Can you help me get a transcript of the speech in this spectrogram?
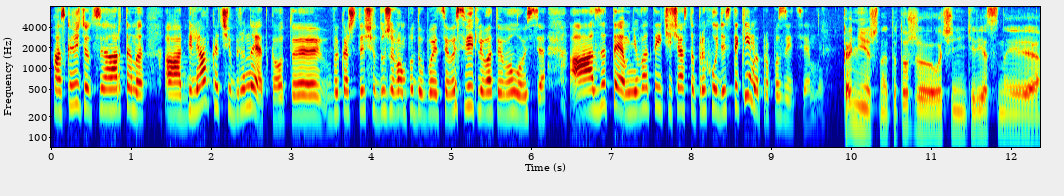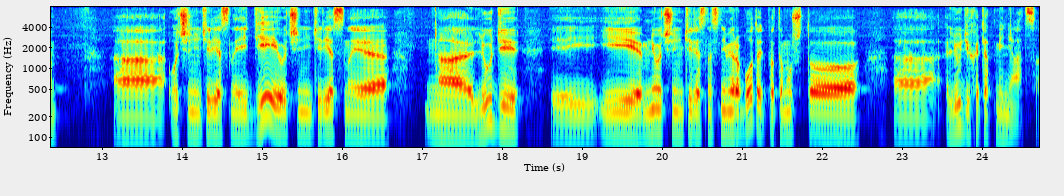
А скажіть, оце Артеме, а білявка чи брюнетка? От е, ви кажете, що дуже вам подобається висвітлювати волосся. А затемнювати чи часто приходять з такими пропозиціями? Конечно, это тоже очень интересные, а, очень интересные идеи, очень интересные а, люди, и, и мне очень интересно с ними работать, потому что а, люди хотят меняться.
